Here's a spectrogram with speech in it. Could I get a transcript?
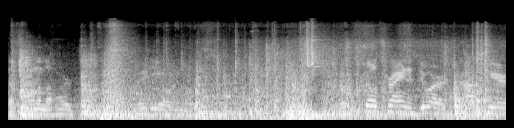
that's one of the hard parts we're still trying to do our job here.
